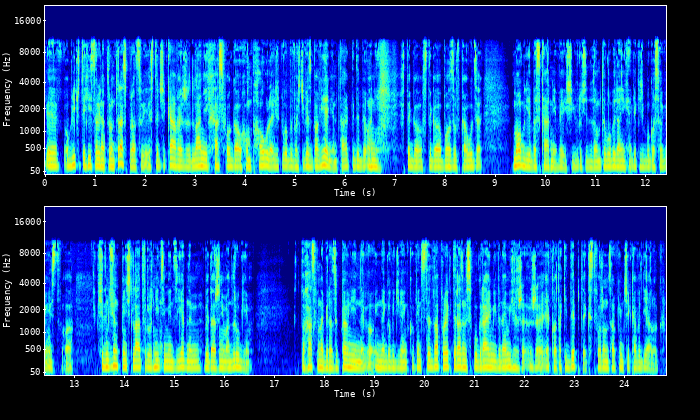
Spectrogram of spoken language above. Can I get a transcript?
w, obliczu tej historii, nad którą teraz pracuję, jest to ciekawe, że dla nich hasło Go Home Polish byłoby właściwie zbawieniem, tak? Gdyby oni tego, z tego obozu w Kałudze mogli bezkarnie wyjść i wrócić do domu, to byłoby dla nich jakieś błogosławieństwo. A 75 lat różnicy między jednym wydarzeniem a drugim, to hasło nabiera zupełnie innego, innego wydźwięku. Więc te dwa projekty razem współgrają i wydaje mi się, że, że jako taki dyptyk stworzą całkiem ciekawy dialog.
